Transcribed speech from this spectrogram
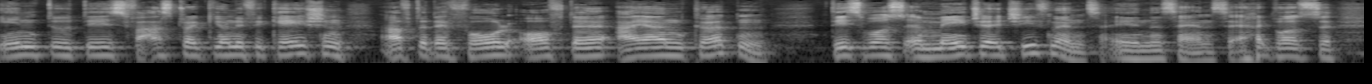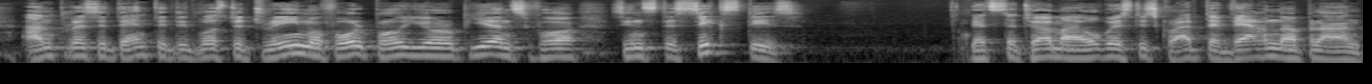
into this fast track unification after the fall of the Iron Curtain. This was a major achievement in a sense. It was unprecedented. It was the dream of all pro-Europeans for since the 60s. That's the term I always describe, the Werner plan.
